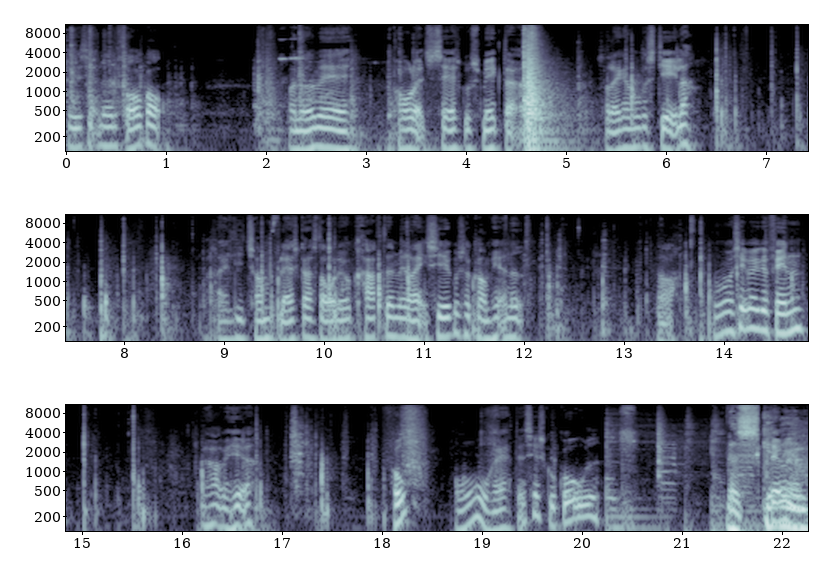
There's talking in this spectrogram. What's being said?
Det er se noget, der foregår. Og noget med... Paul altid sagde, at jeg skulle smække døren. Så der ikke er nogen, der stjæler. Og så alle de tomme flasker, der står. Det er jo kraftet med et rent cirkus at komme herned. Nå, nu må vi se, hvad vi kan finde. Hvad har vi her? Hov. Oh, ja, den ser sgu god ud. Hvad sker der, vil-?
